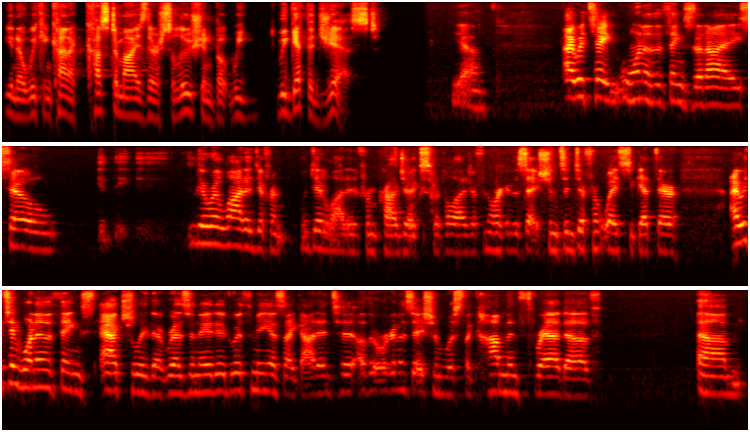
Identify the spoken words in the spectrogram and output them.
You know we can kind of customize their solution but we we get the gist. Yeah i would say one of the things that i so there were a lot of different we did a lot of different projects with a lot of different organizations and different ways to get there. I would say one of the things actually that resonated with me as i got into other organization was the common thread of um,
